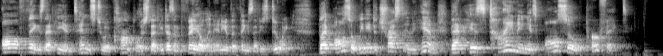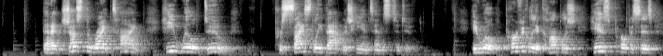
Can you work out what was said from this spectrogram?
all things that He intends to accomplish, that He doesn't fail in any of the things that He's doing. But also, we need to trust in Him that His timing is also perfect. That at just the right time, He will do precisely that which He intends to do. He will perfectly accomplish His purposes,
